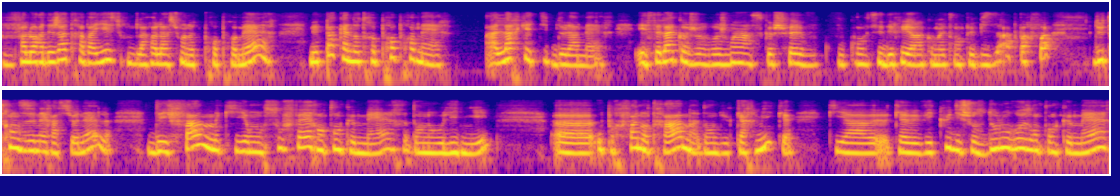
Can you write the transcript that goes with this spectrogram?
il va falloir déjà travailler sur la relation à notre propre mère, mais pas qu'à notre propre mère, à l'archétype de la mère. Et c'est là que je rejoins ce que je fais, vous, vous considérez hein, comme être un peu bizarre parfois, du transgénérationnel, des femmes qui ont souffert en tant que mère dans nos lignées, euh, ou parfois notre âme dans du karmique qui a, qui a vécu des choses douloureuses en tant que mère.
